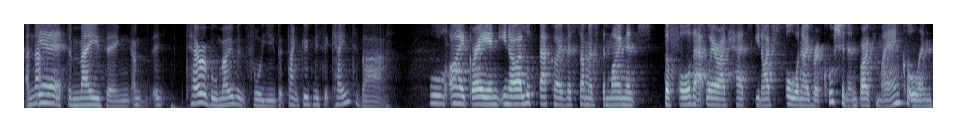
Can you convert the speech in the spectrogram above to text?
And that's yeah. just amazing. Um, it, terrible moments for you, but thank goodness it came to that. Well, I agree. And, you know, I look back over some of the moments before that where I'd had, you know, I'd fallen over a cushion and broken my ankle. And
